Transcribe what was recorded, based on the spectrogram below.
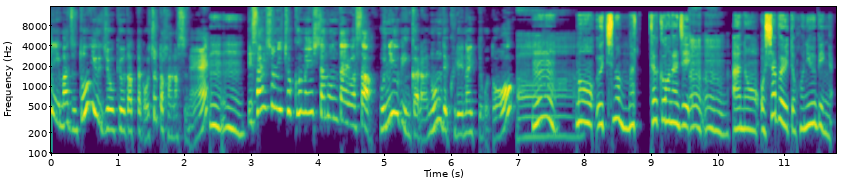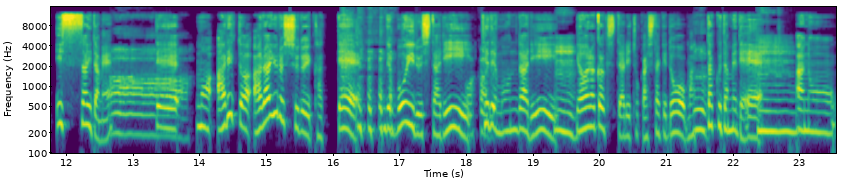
前にまずどういう状況だったかをちょっと話すね。うんうん。で、最初に直面した問題はさ、哺乳瓶から飲んでくれないってこと？あーもう、うちも全く同じ。うんうん。あの、おしゃぶりと哺乳瓶が一切ダメ。あであ。、もうありとあらゆる種類買って、で、ボイルしたり手で揉んだり、うん柔らかくしたりとかしたけど、全くダメで、うんあの、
